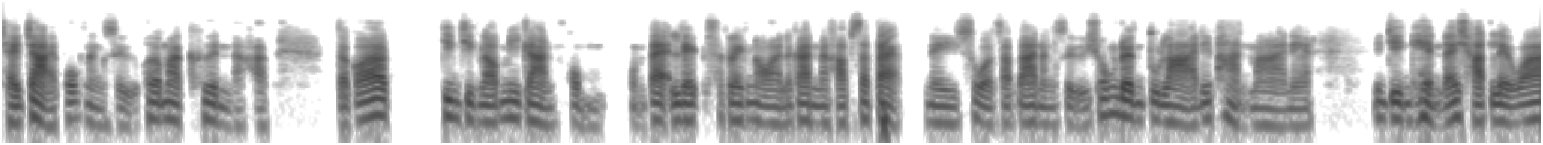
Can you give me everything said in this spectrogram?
ใช้จ่ายพวกหนังสือเพิ่มมากขึ้นนะครับ แต่ก็จริงๆ แล้วมีการผมผมแตะเล็กสักเล็กน้อยแล้วกันนะครับ stat ในส่วนสัปดาห์หนังสือช่วงเดือนตุลาที่ผ่านมาเนี่ยจริงๆ เห็นได้ชัดเลยว่า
